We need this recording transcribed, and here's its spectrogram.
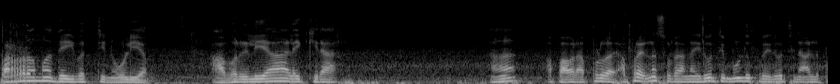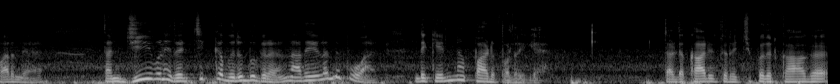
பரம தெய்வத்தின் ஊழியம் அவரிலேயா அழைக்கிறார். ஆ? அப்போ அவர் அப்புறம் அப்புறம் என்ன சொல்கிறாருன்னா இருபத்தி மூணு அப்புறம் இருபத்தி நாலு பாருங்கள் தன் ஜீவனை ரட்சிக்க விரும்புகிறவன் அதை இழந்து போவான். இன்றைக்கு என்ன பாடுபடுறீங்க? தன்னோட காரியத்தை ரட்சிப்பதற்காக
